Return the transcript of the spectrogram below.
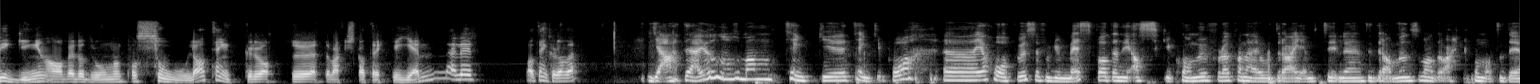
byggingen av velodromen på Sola? Tenker du at du etter hvert skal trekke hjem, eller hva tenker du om det? Ja, det er jo noe som man tenker, tenker på. Jeg håper jo selvfølgelig mest på at den i Aske kommer, for da kan jeg jo dra hjem til, til Drammen, som hadde vært på en måte det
